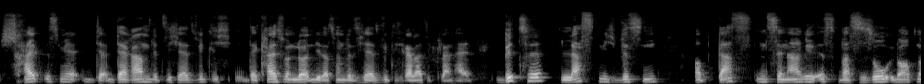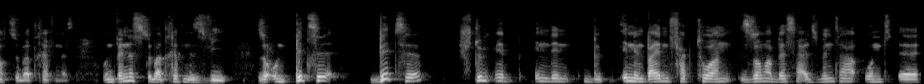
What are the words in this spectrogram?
schreibt es mir, der, der Rahmen wird sich ja jetzt wirklich, der Kreis von Leuten, die das hören, wird sich ja jetzt wirklich relativ klein halten. Bitte lasst mich wissen, ob das ein Szenario ist, was so überhaupt noch zu übertreffen ist. Und wenn es zu übertreffen ist, wie? So, und bitte, bitte stimmt mir in den, in den beiden Faktoren Sommer besser als Winter und äh,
